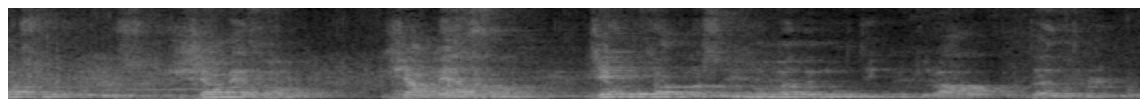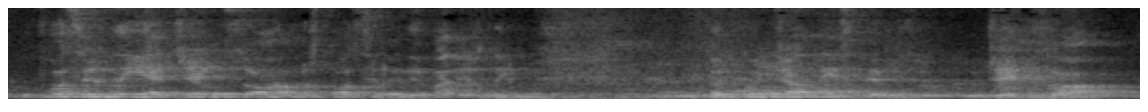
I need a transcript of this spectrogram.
nós somos os Jamaison, Jameson, James On. Nós somos uma banda multicultural, portanto, o que vocês leem é James On, mas pode ser lido em várias línguas. Portanto, como já disse, temos o, o James On,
